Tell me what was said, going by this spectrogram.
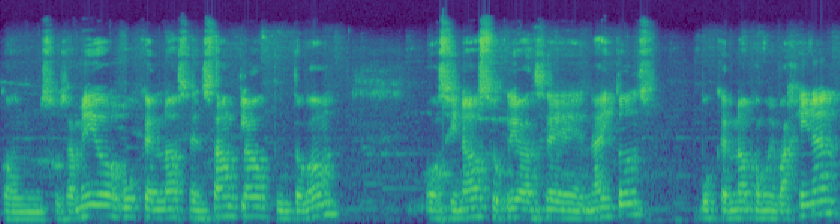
con sus amigos, búsquennos en soundcloud.com o si no, suscríbanse en iTunes, búsquennos como imaginan.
